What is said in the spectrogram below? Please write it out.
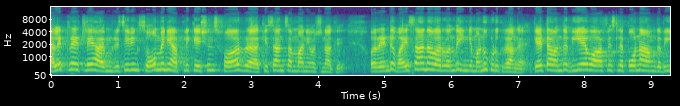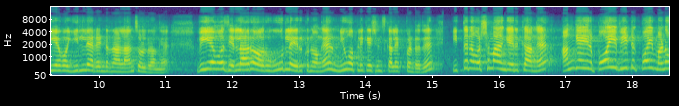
கலெக்ட்ரேட்லேயே I am receiving so many applications for Kisan Samman யோஜனாக்கு ஒரு ரெண்டு வயசானவர் வந்து இங்கே மனு கொடுக்குறாங்க. கேட்டால் வந்து விஏஓ ஆஃபீஸில் போனால் அவங்க விஏஓ இல்லை ரெண்டு நாளான்னு சொல்கிறாங்க விஏஓஸ் எல்லாரும் அவர் ஊரில் இருக்கணுங்க. நியூ அப்ளிகேஷன்ஸ் கலெக்ட் பண்ணுறது இத்தனை வருஷமாக அங்கே இருக்காங்க. அங்கே போய் வீட்டுக்கு போய் மனு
